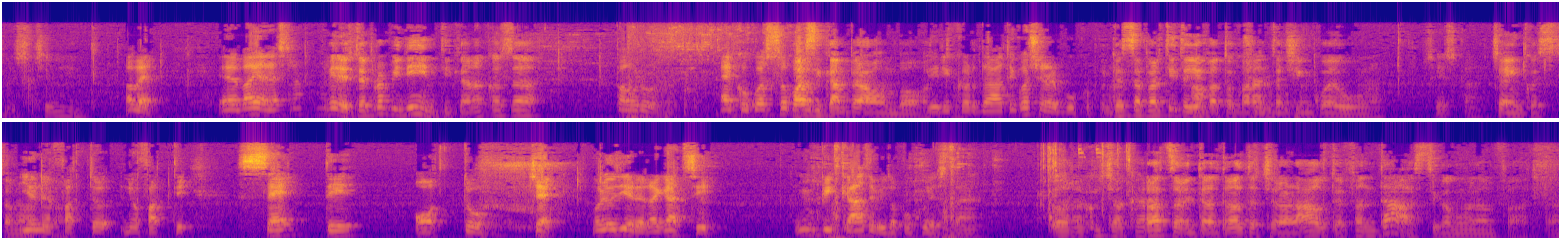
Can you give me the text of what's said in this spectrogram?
non succede niente. Vabbè, eh, vai a destra. Vedete, è proprio identica, è una cosa. Pauroso. Ecco, qua sopra. Qua si camperava un po'. Vi ricordate? Qua c'era il buco. però. In questa partita io Ah, ho fatto non c'era il 45-1. Sì, scala. Cioè, in questa mappa. Io ne ho, fatto, ne ho fatti 7, 8. Cioè, voglio dire, ragazzi, impiccatevi dopo questa, eh. Guarda, qui c'è la carrozza mentre l'altra volta c'era l'auto, è fantastica come l'hanno fatta.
